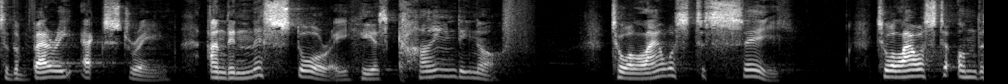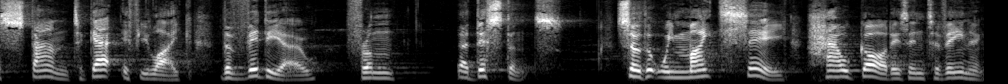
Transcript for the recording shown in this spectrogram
To the very extreme. And in this story, he is kind enough to allow us to see to allow us to understand, to get, if you like, the video from a distance so that we might see how God is intervening.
